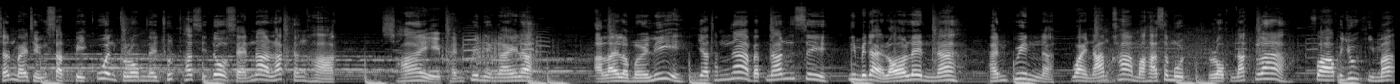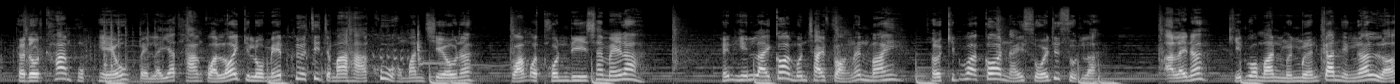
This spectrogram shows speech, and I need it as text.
ฉันหมายถึงสัตว์ปีกอ้วนกลมในชุดทัสซิโดแสนน่ารักต่างหาก ใช่ แพนกวินยังไงล่ะ อะไรล่ะเมยลี่ อย่าทำหน้าแบบนั้นสิ นี่ไม่ได้ล้อเล่นนะ แพนกวินน่ะว่ายน้ำข้ามมหาสมุทรหลบนักล่าฝ่าพายุหิมะ กระโดดข้ามหุบเหว เป็นระยะทางกว่าร้อยกิโลเมตร เพื่อที่จะมาหาคู่ของมันเชียวนะ ความอดทนดีใช่ไหมล่ะ เห็นหินหลายก้อนบนชายฝั่งนั่นไหม เธอคิดว่าก้อนไหนสวยที่สุดล่ะ อะไรนะ คิดว่ามันเหมือนเหมือนๆกันอย่างนั้นเหรอ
